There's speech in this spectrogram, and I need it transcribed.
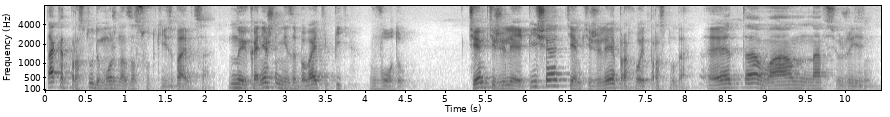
Так от простуды можно за сутки избавиться. Ну и, конечно, не забывайте пить воду. Чем тяжелее пища, тем тяжелее проходит простуда. Это вам на всю жизнь.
